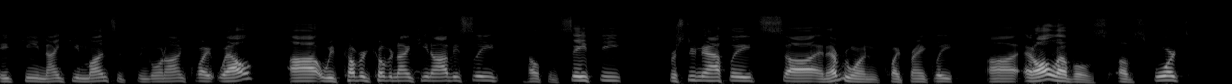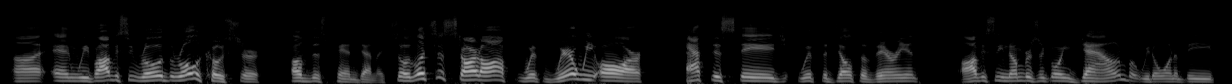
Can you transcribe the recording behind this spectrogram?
18, 19 months. It's been going on quite well. Uh, we've covered COVID 19, obviously, health and safety for student athletes uh, and everyone, quite frankly, uh, at all levels of sport. Uh, and we've obviously rode the roller coaster of this pandemic. So let's just start off with where we are at this stage with the Delta variant. Obviously, numbers are going down, but we don't want to be,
